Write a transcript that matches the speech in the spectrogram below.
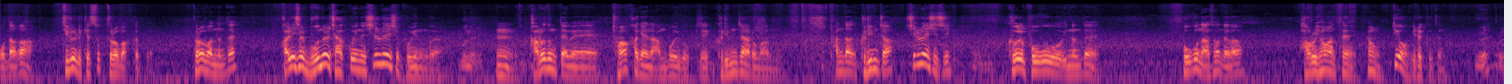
오다가 뒤를 이렇게 쓱 들어봤거든. 들어봤는데 관리실 문을 잡고 있는 실루엣이 보이는 거야. 문을. 음, 가로등 때문에 정확하게는 안 보이고 이제 그림자로만 판단 그림자 실루엣이지 음. 그걸 보고 있는데 보고 나서 내가 바로 형한테 형 뛰어 이랬거든 왜? 왜?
